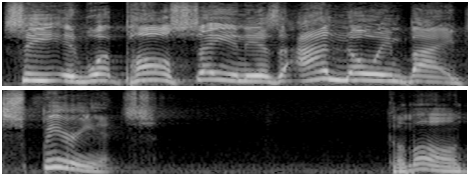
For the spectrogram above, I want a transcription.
See, and what Paul's saying is, I know him by experience. Come on.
